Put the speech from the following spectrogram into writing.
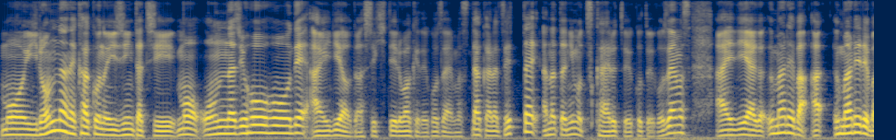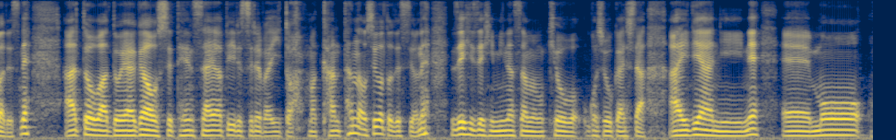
もういろんなね、過去の偉人たちも同じ方法でアイディアを出してきているわけでございます。だから絶対あなたにも使えるということでございます。アイディアが生まれば、あ生まれればですね、あとはドヤ顔して天才アピールすればいいと。まあ、簡単なお仕事ですよね。ぜひぜひ皆様も今日ご紹介したアイディアにね、えー、もう、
